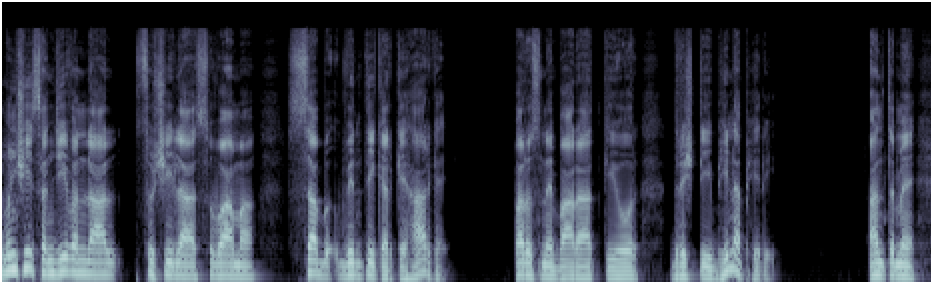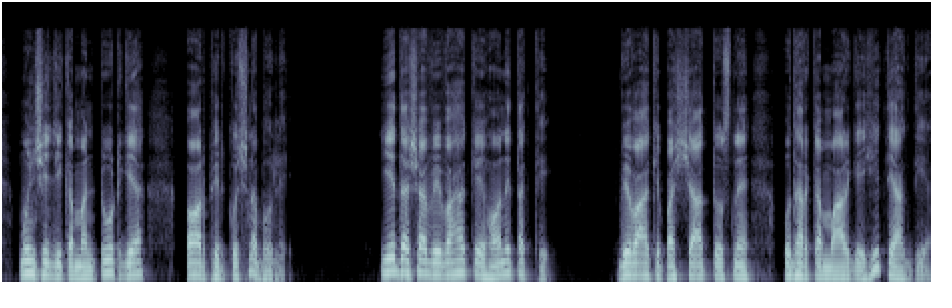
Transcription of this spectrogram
मुंशी संजीवन लाल सुशीला, सुवामा सब विनती करके हार गए, पर उसने बारात की ओर दृष्टि भी न फेरी। अंत में मुंशी जी का मन टूट गया और फिर कुछ न बोले। ये दशा विवाह के होने तक थी। विवाह के पश्चात तो उसने उधर का मार्ग ही त्याग दिया।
